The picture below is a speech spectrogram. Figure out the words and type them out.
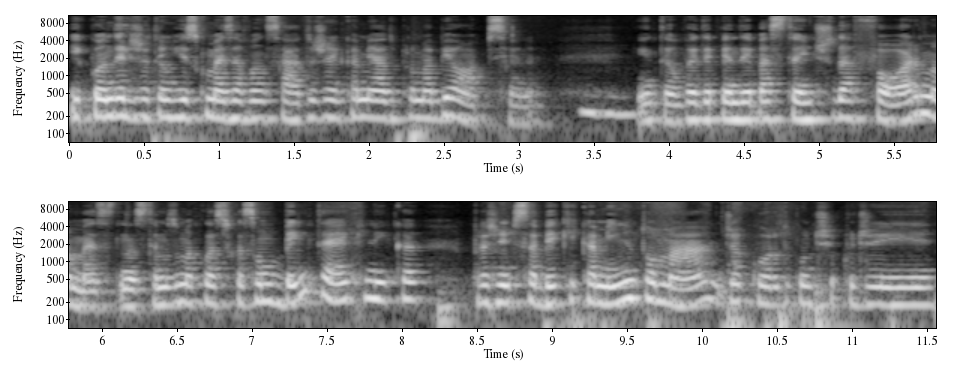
E quando ele já tem um risco mais avançado, já é encaminhado para uma biópsia, né? Uhum. Então vai depender bastante da forma, mas nós temos uma classificação bem técnica para a gente saber que caminho tomar de acordo com o tipo de,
